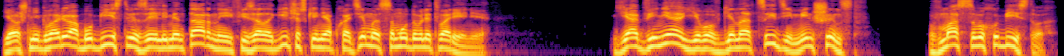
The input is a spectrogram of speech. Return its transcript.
Я уж не говорю об убийстве за элементарное и физиологически необходимое самоудовлетворение. Я обвиняю его в геноциде меньшинств в массовых убийствах.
